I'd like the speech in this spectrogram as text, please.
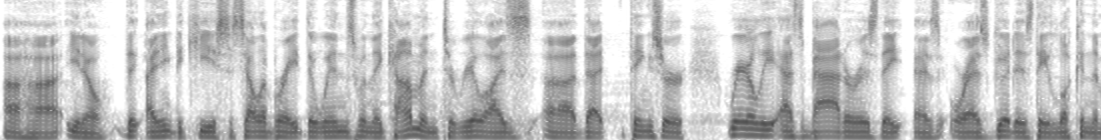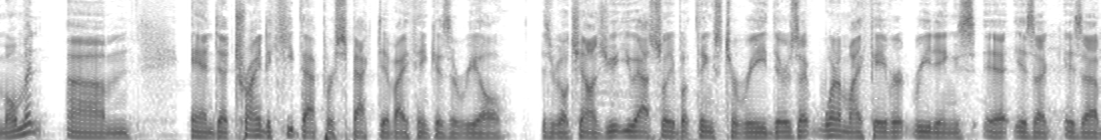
uh, you know, the, I think the key is to celebrate the wins when they come and to realize uh, that things are rarely as bad or as they as or as good as they look in the moment. Um, and uh, trying to keep that perspective, I think, is a real is a real challenge. You you asked really about things to read. There's a, one of my favorite readings uh, is a is a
